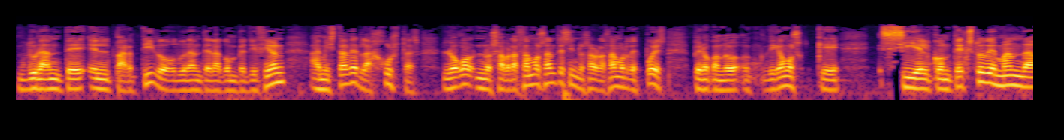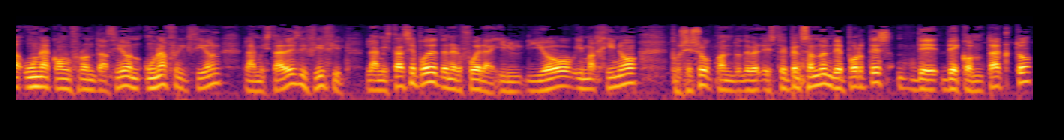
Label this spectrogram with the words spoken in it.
durante el partido o durante la competición, amistades las justas. Luego nos abrazamos antes y nos abrazamos después, pero cuando digamos que si el contexto demanda una confrontación, una fricción, la amistad es difícil. La amistad se puede tener fuera y yo imagino, pues eso, cuando de- estoy pensando en deportes de, de contacto,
